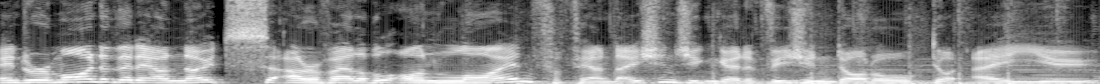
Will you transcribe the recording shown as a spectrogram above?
And a reminder that our notes are available online for foundations. You can go to vision.org.au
